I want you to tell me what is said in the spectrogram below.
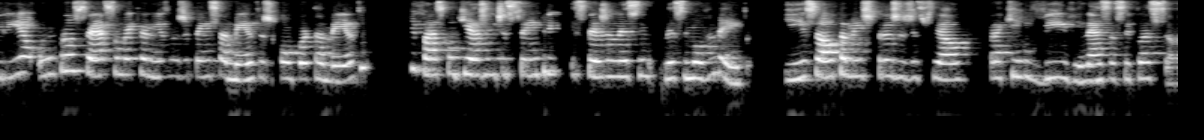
Cria um processo, um mecanismo de pensamento, de comportamento, que faz com que a gente sempre esteja nesse, nesse movimento. E isso é altamente prejudicial para quem vive nessa situação.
